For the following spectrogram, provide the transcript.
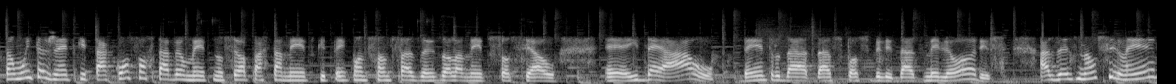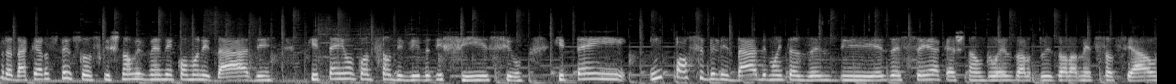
Então, muita gente que está confortavelmente no seu apartamento, que tem condição de fazer um isolamento social é, ideal, dentro da, das possibilidades melhores, às vezes não se lembra daquelas pessoas que estão vivendo em comunidade, que têm uma condição de vida difícil, que têm impossibilidade muitas vezes de exercer a questão do, do isolamento social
